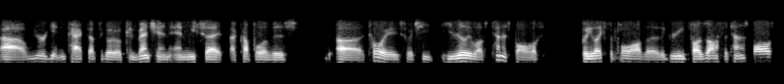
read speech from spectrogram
uh we were getting packed up to go to a convention and we set a couple of his uh toys which he he really loves tennis balls but he likes to pull all the the green fuzz off the tennis balls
